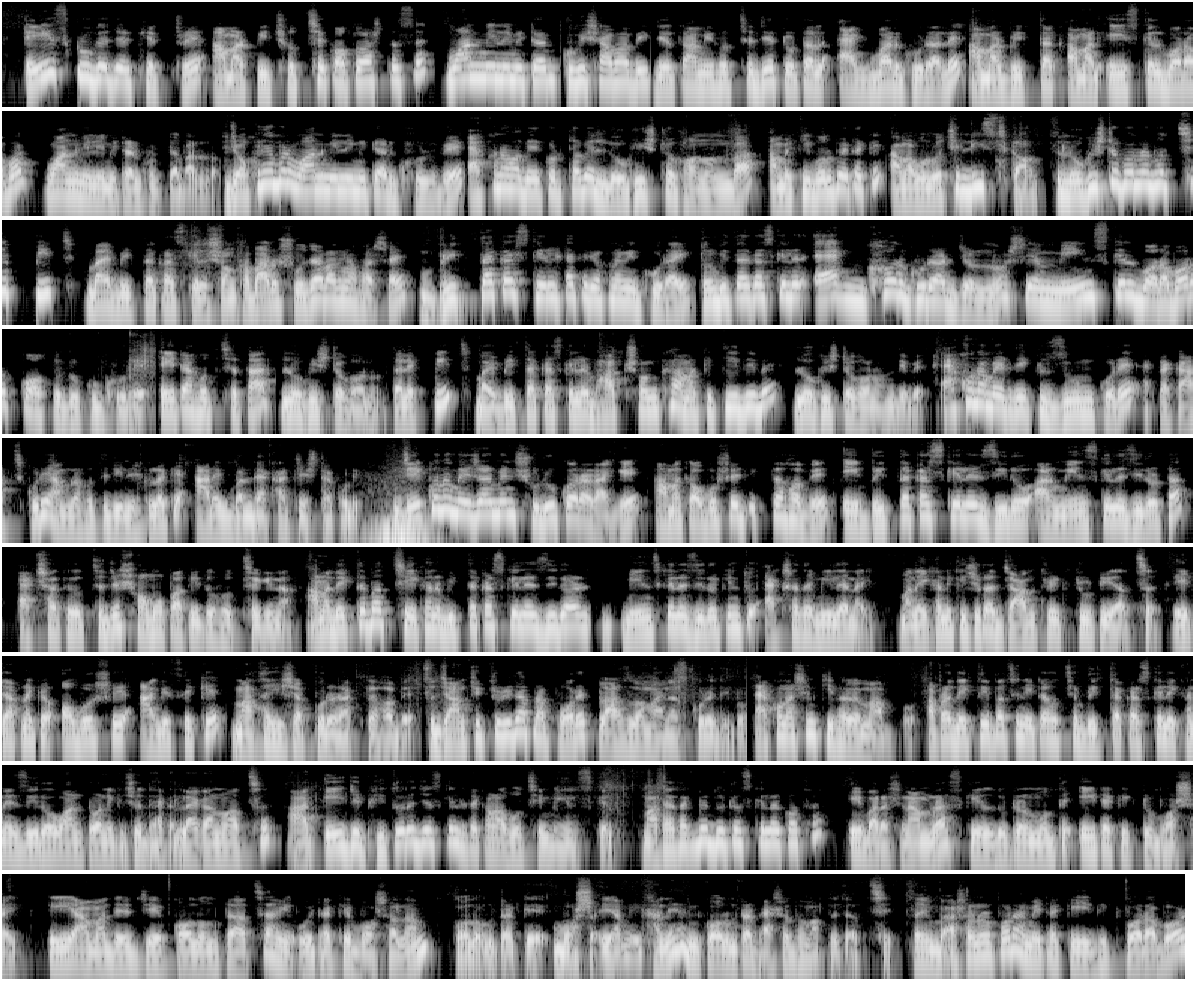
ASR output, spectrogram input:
এই স্ক্রু গেজের ক্ষেত্রে আমার পিচ হচ্ছে কত আসতেছে? ওয়ান মিলিমিটার খুবই স্বাভাবিক। যেহেতু আমি হচ্ছে যে টোটাল একবার ঘুরালে আমার বৃত্তাক আমার এই স্কেল বরাবর ওয়ান মিলিমিটার ঘুরতে পারল। যখনই আমার ওয়ান মিলিমিটার ঘুরবে, এখন আমার বের করতে হবে লঘিষ্ঠ ঘনন বা আমি কি বলব এটাকে? আমার বলব হচ্ছে লিস্ট কাউন্ট লঘিষ্ঠ ঘনন হচ্ছে পিচ বা বৃত্তাকার স্কেল সংখ্যা। বা আরও সোজা বাংলা ভাষায় বৃত্তাকার স্কেলটাকে যখন আমি ঘুরাই, তখন বৃত্তাকার স্কেলের এক ঘর ঘুরার জন্য সে মেইন স্কেল বরাবর কতটুকু ঘুরে? এটা হচ্ছে তার লঘিষ্ঠ গণন তাহলে পিচ বা বৃত্তাকার স্কেলের ভাগ সংখ্যা আমাকে কি দিবে? লঘিষ্ঠ গণন দিবে। এখন আমরা এটা একটু জুম করে একটা কাজ করি, আমরা হচ্ছে জিনিসগুলোকে আরেকবার দেখার চেষ্টা করি। যে কোনো মেজারমেন্ট শুরু করার আগে আমাকে অবশ্যই দেখতে হবে এই বৃত্তাকার স্কেলের জিরো আর মেইন স্কেলের জিরোটা একসাথে হচ্ছে যে সমাপাতিত হচ্ছে কিনা। আমরা দেখতে পাচ্ছি এখানে বৃত্তাকার স্কেলের জিরো আর মেইন স্কেলের জিরো কিন্তু একসাথে মিলে নাই। মানে এখানে কিছুটা যান্ত্রিক ত্রুটি আছে। এটা আপনাকে অবশ্যই আগে থেকে মাথায় হিসাব করে রাখতে হবে। তো যান্ত্রিক ত্রুটিটা আপনার পরে প্লাস বা মাইনাস করে দিব। এখন আসেন কীভাবে মাপবো? আপনারা দেখতেই পাচ্ছেন এটা হচ্ছে বৃত্তাকার স্কেল এখানে জিরো ওয়ান টু অনেক কিছু লাগানো আছে। আর এই যে ভিতরে যে স্কেল এটাকে আমরা বলছি মেন স্কেল মাথায় থাকবে দুটো স্কেলের কথা? এবার আসেন আমরা স্কেল দুটোর মধ্যে এইটাকে একটু বসাই। এই আমাদের যে কলমটা আছে, আমি ওইটাকে বসালাম। কলমটাকে বসাই আমি এখানে। আমি কলমটা ব্যাসার্ধ মাপতে চাচ্ছি। আমি বসানোর পর আমি এটাকে এই দিক বরাবর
